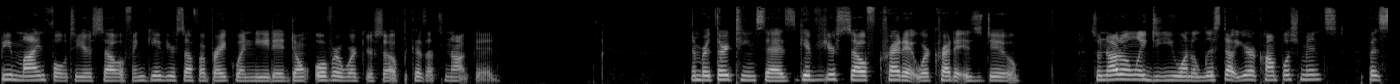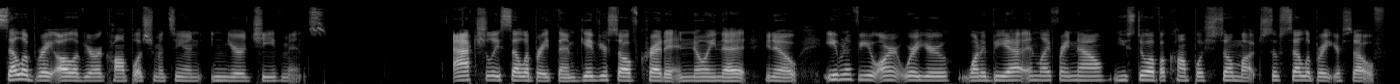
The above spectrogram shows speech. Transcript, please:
Be mindful to yourself and give yourself a break when needed. Don't overwork yourself because that's not good. Number 13 says, Give yourself credit where credit is due. So not only do you want to list out your accomplishments, but celebrate all of your accomplishments and, your achievements. actually celebrate them. Give yourself credit and knowing that, you know, even if you aren't where you want to be at in life right now, you still have accomplished so much. So celebrate yourself.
